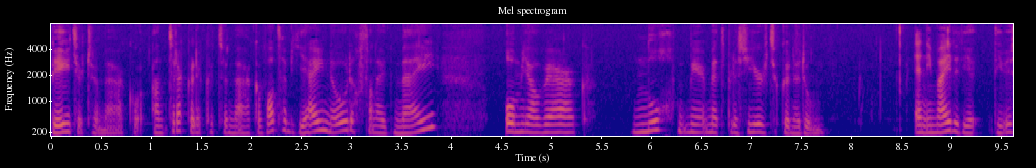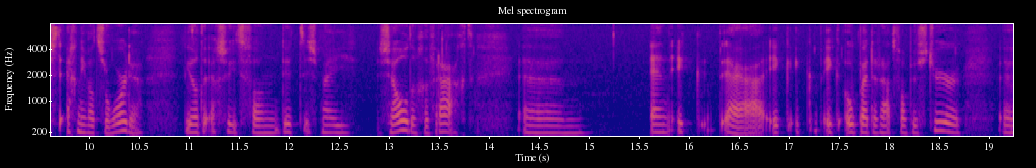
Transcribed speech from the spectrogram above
beter te maken, aantrekkelijker te maken? Wat heb jij nodig vanuit mij om jouw werk nog meer met plezier te kunnen doen? En die meiden die, die wisten echt niet wat ze hoorden. Die hadden echt zoiets van: dit is mij zelden gevraagd. Um, en ik, ja, ik, ik, ik, ook bij de raad van bestuur uh,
